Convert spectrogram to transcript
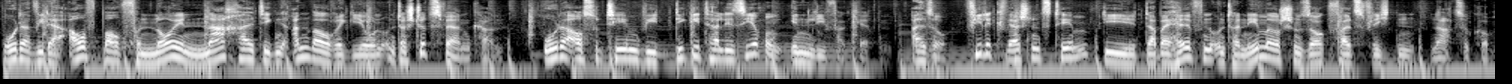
oder wie der Aufbau von neuen nachhaltigen Anbauregionen unterstützt werden kann. Oder auch so Themen wie Digitalisierung in Lieferketten. Also viele Querschnittsthemen, die dabei helfen, unternehmerischen Sorgfaltspflichten nachzukommen.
